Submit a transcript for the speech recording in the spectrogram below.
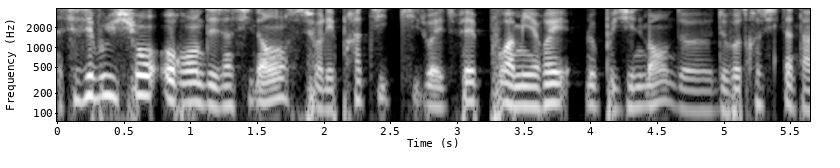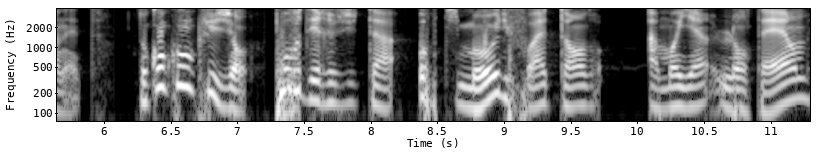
Ces évolutions auront des incidences sur les pratiques qui doivent être faites pour améliorer le positionnement de, de votre site internet. Donc en conclusion, pour des résultats optimaux, il faut attendre à moyen long terme.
